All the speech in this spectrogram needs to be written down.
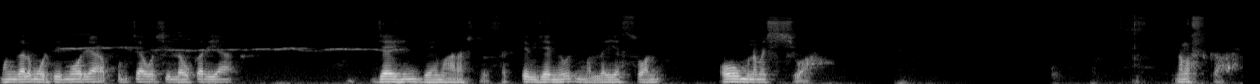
मंगलमूर्ती मोर्या पुढच्या वर्षी लवकर या. जय हिंद जय महाराष्ट्र. सत्यविजय न्यूज मल्लय्या स्वामी. ओम नम शिवा नमस्कार.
